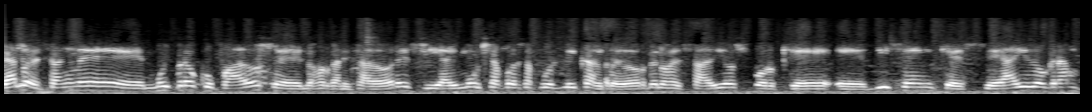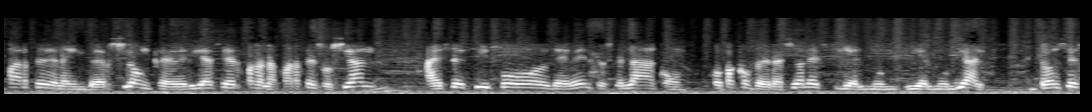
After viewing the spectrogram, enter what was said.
Carlos, están eh, muy preocupados eh, los organizadores y hay mucha fuerza pública alrededor de los estadios porque eh, dicen que se ha ido gran parte de la inversión que debería ser para la parte social a este tipo de eventos, que es la Copa Confederaciones y el, y el Mundial. Entonces,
